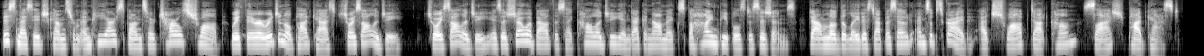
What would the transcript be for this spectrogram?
This message comes from NPR sponsor Charles Schwab with their original podcast Choiceology. Choiceology is a show about the psychology and economics behind people's decisions. Download the latest episode and subscribe at schwab.com/podcast.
